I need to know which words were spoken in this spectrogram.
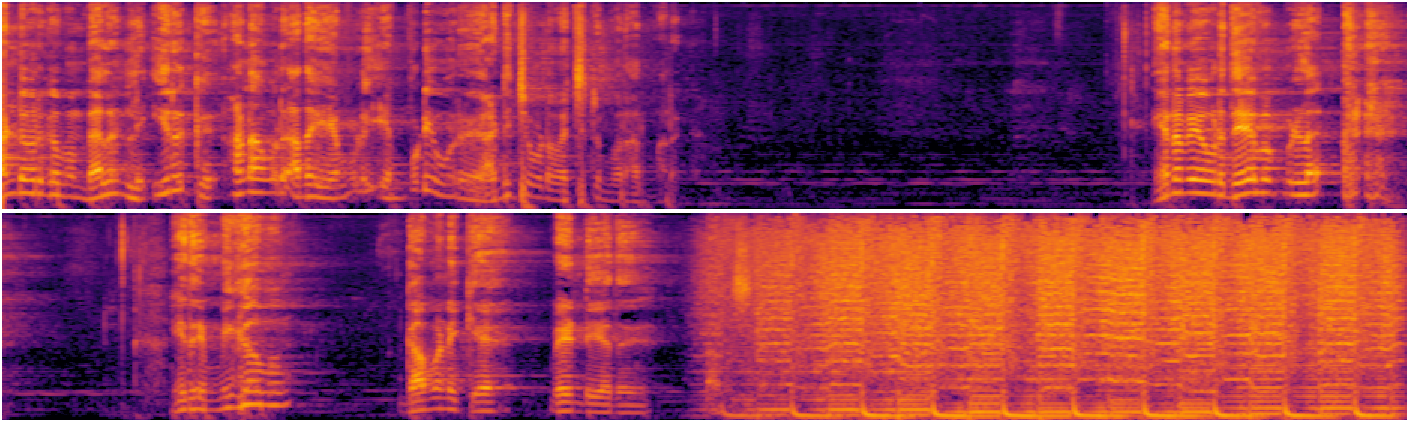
ஆண்டவருக்கு அவன் பலன் இல்லை. இருக்கு. ஆனா அவர் அதை எப்படி எப்படி ஒரு அடிச்சு விட வச்சுட்டு போறார் பாருங்க. எனவே ஒரு தேவ பிள்ளை இதை மிகவும் கவனிக்க வேண்டியது அவசியம்.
